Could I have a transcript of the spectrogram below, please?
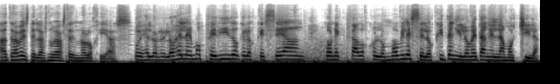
a través de las nuevas tecnologías. Pues a los relojes le hemos pedido que los que sean conectados con los móviles se los quiten y lo metan en la mochila.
